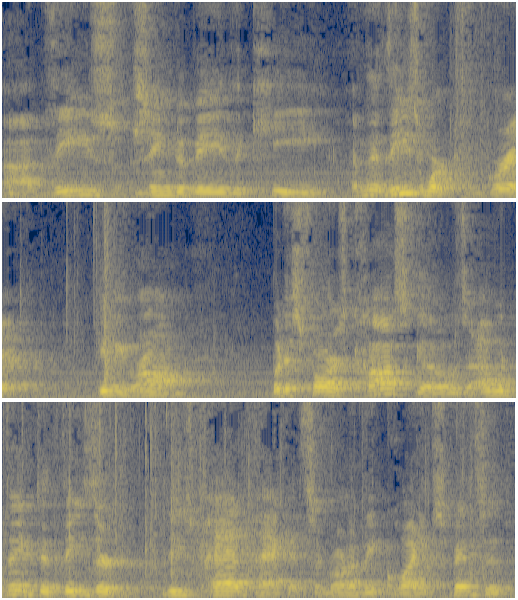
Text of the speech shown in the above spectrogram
Uh, these seem to be the key, and th these work great. Get me wrong, but as far as cost goes, I would think that these are these pad packets are going to be quite expensive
